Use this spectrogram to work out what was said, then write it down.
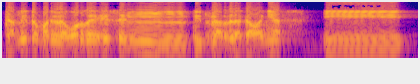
Carlitos Mario Laborde es el titular de la cabaña y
